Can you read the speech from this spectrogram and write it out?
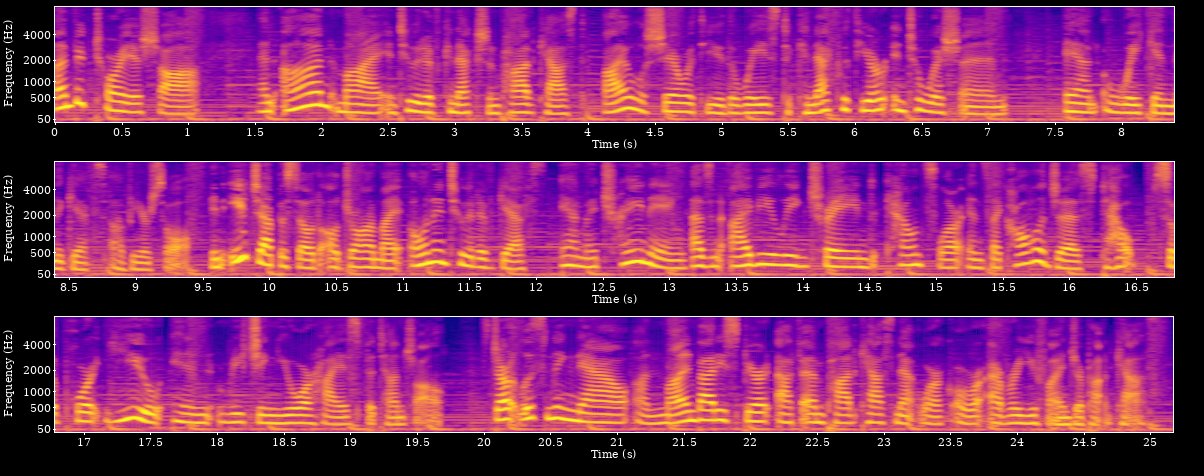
I'm Victoria Shaw And on my Intuitive Connection podcast, I will share with you the ways to connect with your intuition and awaken the gifts of your soul. In each episode, I'll draw on my own intuitive gifts and my training as an Ivy League trained counselor and psychologist to help support you in reaching your highest potential. Start listening now on Mind Body Spirit FM Podcast Network or wherever you find your podcasts.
